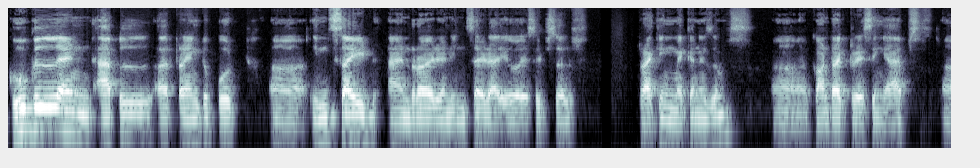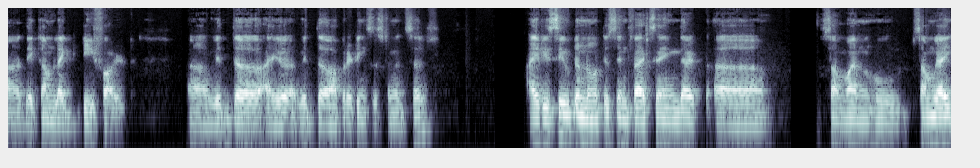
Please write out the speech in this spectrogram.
Google and Apple are trying to put uh, inside Android and inside iOS itself tracking mechanisms, uh, contact tracing apps. Uh, they come like default uh, with the with the operating system itself. I received a notice, in fact, saying that someone who some guy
